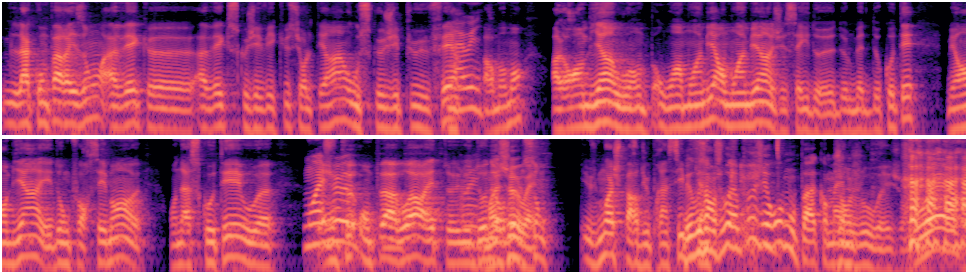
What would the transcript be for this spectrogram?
la comparaison avec, euh, avec ce que j'ai vécu sur le terrain ou ce que j'ai pu faire Ah oui. par moment. Alors en bien ou en, ou en moins bien. En moins bien, j'essaye de, de le mettre de côté, mais en bien, et donc forcément, euh, on a ce côté où euh, Moi, on, je. peut, on peut avoir, être le Ouais. donneur Moi, je, de ouais. leçons. Moi, je pars du principe. Mais vous en jouez un peu, Jérôme, ou pas quand même? J'en joue, oui. J'en Ouais, un peu.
